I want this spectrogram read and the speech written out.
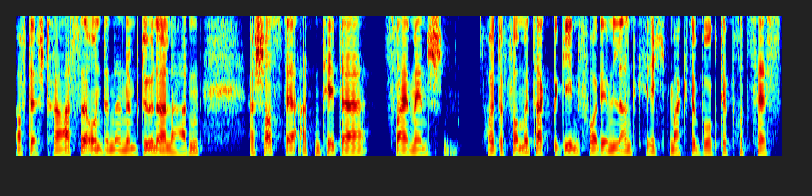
Auf der Straße und in einem Dönerladen erschoss der Attentäter zwei Menschen. Heute Vormittag beginnt vor dem Landgericht Magdeburg der Prozess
